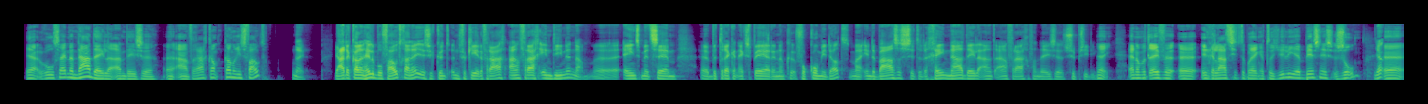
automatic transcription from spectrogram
Ja, Roel, zijn er nadelen aan deze aanvraag? Kan, kan er iets fout? Nee. Ja, er kan een heleboel fout gaan. Hè? Dus je kunt een verkeerde vraag, aanvraag indienen. Nou, uh, eens met Sam, uh, betrek een expert en dan voorkom je dat. Maar in de basis zitten er geen nadelen aan het aanvragen van deze subsidie. Nee. En om het even uh, in relatie te brengen tot jullie business, zon. Ja.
